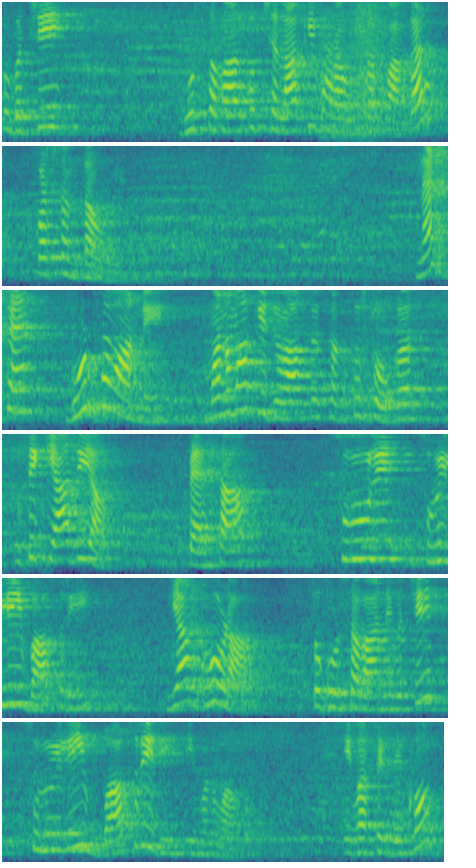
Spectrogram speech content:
तो बच्चे घुड़सवार को चलाकी भरा उत्तर पाकर प्रसन्नता हुई। नेक्स्ट है, घुड़सवार ने मनमा के जवाब से संतुष्ट होकर उसे क्या दिया? पैसा सुरीली बांसुरी या घोड़ा? तो घुड़सवार ने बच्चे सुरीली बांसुरी दी थी मनवा को। एक बार फिर देखो।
